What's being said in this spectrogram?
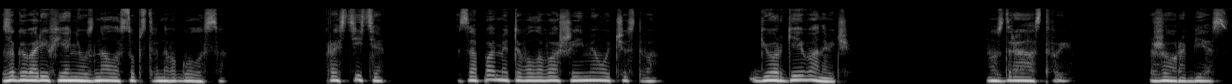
Заговорив, я не узнала собственного голоса. «Простите, запамятовала ваше имя-отчество. Георгий Иванович». «Ну, здравствуй, Жора Бес.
